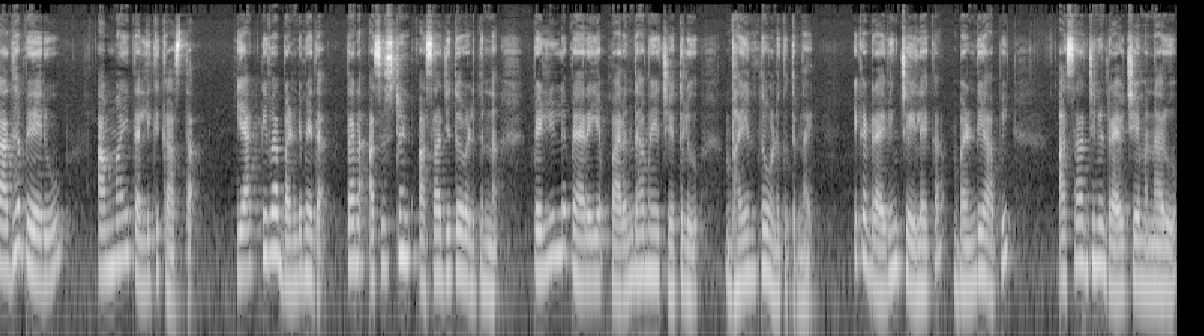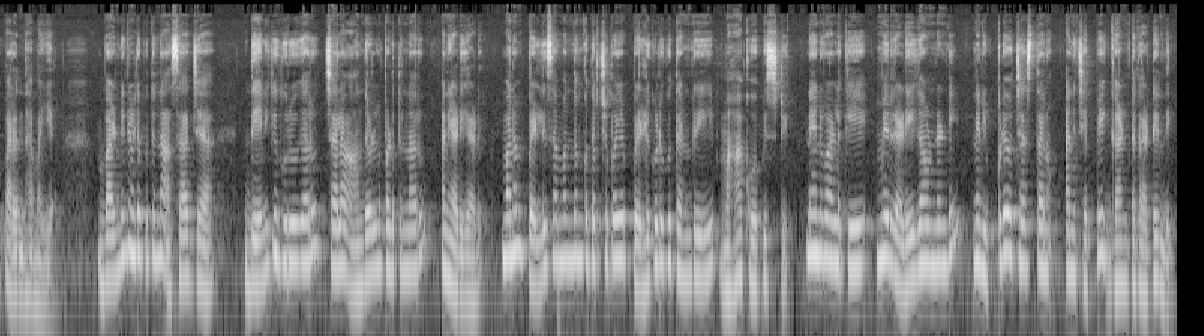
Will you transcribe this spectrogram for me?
కథ పేరు అమ్మాయి తల్లికి కాస్త. యాక్టివా బండి మీద తన అసిస్టెంట్ అసాధ్యతో వెళుతున్న పెళ్ళిళ్ళ పేరయ్య పరంధామయ్య చేతులు భయంతో వణుకుతున్నాయి. ఇక డ్రైవింగ్ చేయలేక బండి ఆపి అసాధ్యని డ్రైవ్ చేయమన్నారు పరంధామయ్య. బండి నడుపుతున్న అసాధ్య దేనికి గురువుగారు చాలా ఆందోళన పడుతున్నారు అని అడిగాడు. మనం పెళ్ళి సంబంధం కుదర్చిపోయే పెళ్ళికొడుకు తండ్రి మహాకోపిష్టి. నేను వాళ్ళకి మీరు రెడీగా ఉండండి నేను ఇప్పుడే వచ్చేస్తాను అని చెప్పి గంట దాటింది.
